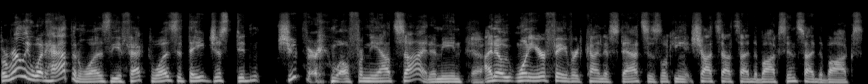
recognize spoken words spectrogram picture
But really, what happened was the effect was that they just didn't shoot very well from the outside. I mean, yeah. I know one of your favorite kind of stats is looking at shots outside the box, inside the box.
